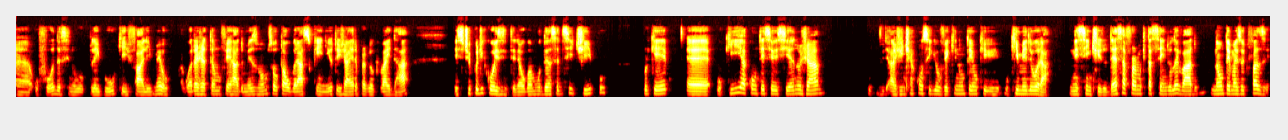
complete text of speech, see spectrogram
uh, o foda-se no playbook e fale: Meu, agora já estamos ferrados mesmo, vamos soltar o braço Ken Newton e já era para ver o que vai dar. Esse tipo de coisa, entendeu? Alguma mudança desse tipo, porque é, o que aconteceu esse ano já a gente já conseguiu ver que não tem o que, o que melhorar nesse sentido. Dessa forma que está sendo levado, não tem mais o que fazer.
